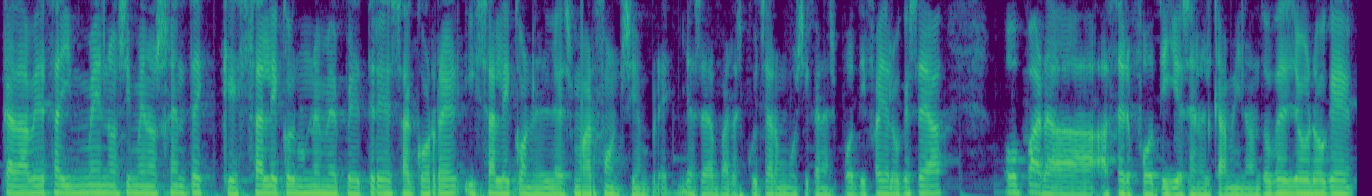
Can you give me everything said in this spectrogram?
cada vez hay menos y menos gente que sale con un MP3 a correr y sale con el smartphone siempre, ya sea para escuchar música en Spotify o lo que sea, o para hacer fotillos en el camino. Entonces yo creo que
